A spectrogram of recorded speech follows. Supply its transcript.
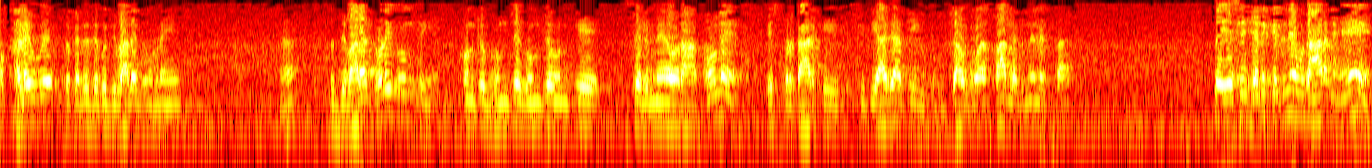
और खड़े हुए तो कहते देखो दीवारें घूम रही हैं। है? तो दीवारें थोड़ी घूमती हैं, उनके घूमते घूमते उनके सिर में और आँखों में इस प्रकार की स्थिति आ जाती है घूमता हुआ सा लगने लगता है। तो ऐसे जन कितने उदाहरण हैं?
